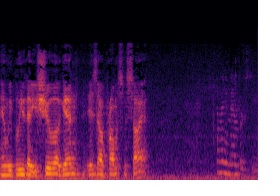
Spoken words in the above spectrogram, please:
and we believe that Yeshua again is our promised Messiah. How many members do you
